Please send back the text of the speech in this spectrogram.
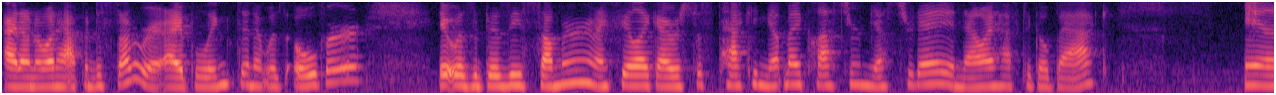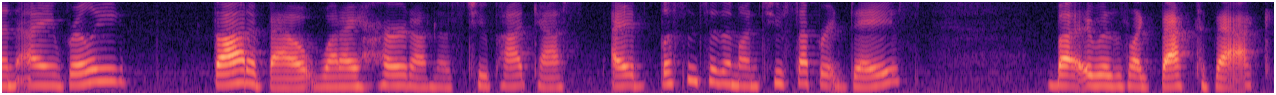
I don't know what happened to summer. I blinked and it was over. It was a busy summer and I feel like I was just packing up my classroom yesterday and now I have to go back. And I really thought about what I heard on those two podcasts. I had listened to them on two separate days, but it was like back to back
